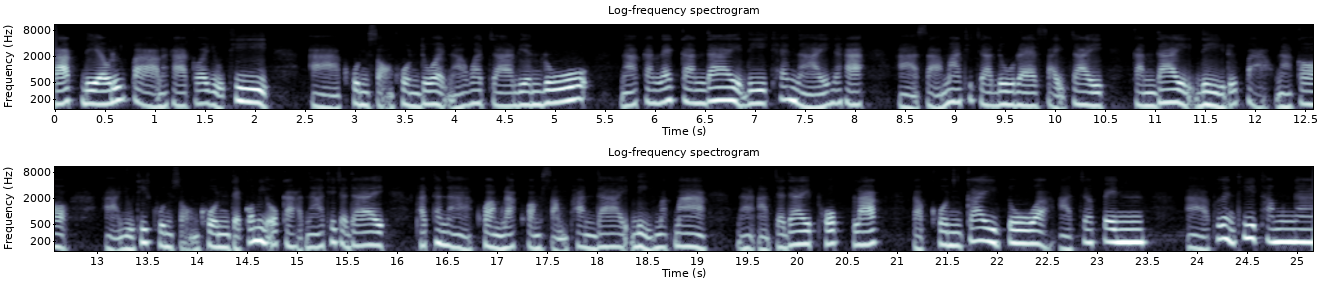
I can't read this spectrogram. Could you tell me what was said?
รักเดียวหรือเปล่านะคะ ก็อยู่ที่คุณสองคนด้วยนะว่าจะเรียนรู้นะกันและกันได้ดีแค่ไหนนะคะสามารถที่จะดูแลใส่ใจกันได้ดีหรือเปล่านะก็อยู่ที่คุณสองคน แต่ก็มีโอกาสนะที่จะได้พัฒนาความรักความสัมพันธ์ได้ดีมากๆนะอาจจะได้พบรักกับคนใกล้ตัว อาจจะเป็น เพื่อนที่ทำงา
